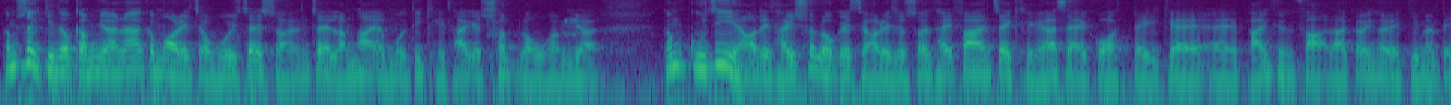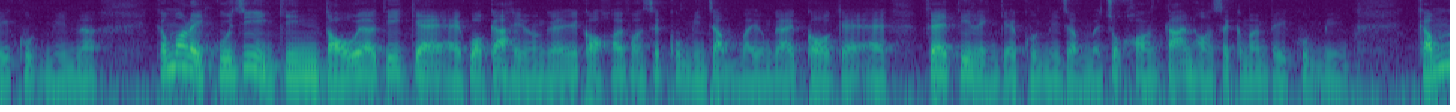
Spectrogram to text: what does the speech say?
咁所以見到咁樣啦，咁我哋就會即係想即係諗下有冇啲其他嘅出路咁樣。咁固之然我哋睇出路嘅時候，我哋就想睇翻即係其他世界各地嘅誒版權法啦，究竟佢哋點樣俾豁免啦？咁我哋固之然見到有啲嘅誒國家係用緊一個開放式豁免，就唔係用緊一個嘅誒 fair dealing 嘅豁免，就唔係逐項單項式咁樣俾豁免。咁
